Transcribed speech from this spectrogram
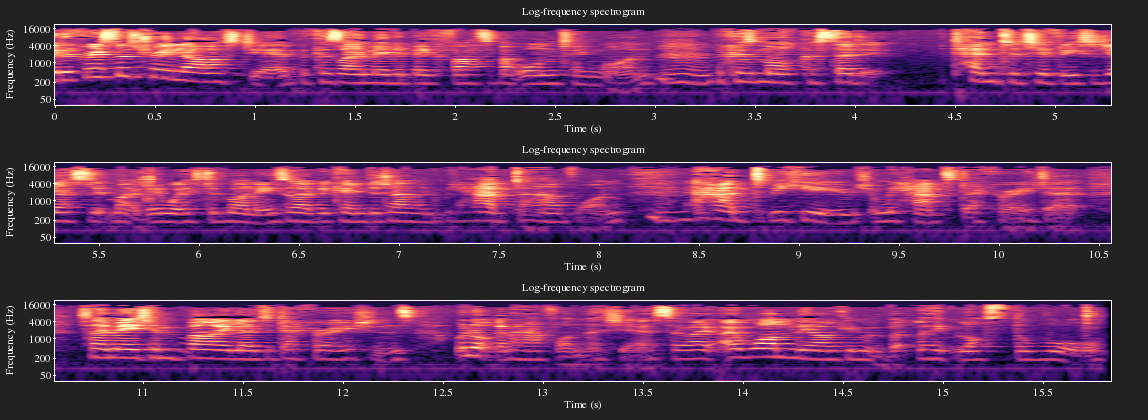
We had a Christmas tree last year because I made a big fuss about wanting one Mm. because Marcus said it tentatively suggested it might be a waste of money. So I became determined we had to have one. Mm-hmm. It had to be huge and we had to decorate it. So I made him buy loads of decorations. We're not going to have one this year. So I, I won the argument, but I think lost the war.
